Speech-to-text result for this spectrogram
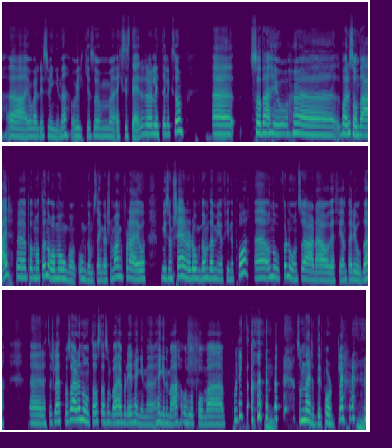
eh, er jo veldig svingende, og hvilke som eksisterer og litt, liksom. Så det er jo øh, bare sånn det er, øh, på en måte, og med ungdomsengasjement. For det er jo mye som skjer når det er ungdom, det er mye å finne på. øh, og no, for noen så er det AUF i en periode, rett og slett. Og så er det noen av oss da som bare blir hengende, hengende med og holder på med politikk, da. Mm. som nerder på ordentlig. mm.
